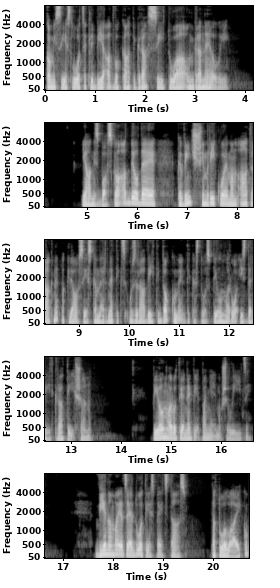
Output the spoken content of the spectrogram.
Komisijas locekļi bija advokāti Grasī, Tuā un Granellī. Jānis Bosko atbildēja, ka viņš šim rīkojumam ātrāk nepakļausies, kamēr netiks uzrādīti dokumenti, kas tos pilnvaro izdarīt kratīšanu. Pilnvaru tie nebija paņēmuši līdzi. Vienam vajadzēja doties pēc tās. Pa to laiku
